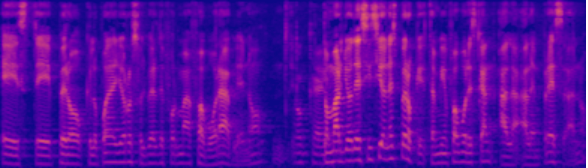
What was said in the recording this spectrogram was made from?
Este, pero que lo pueda yo resolver de forma favorable, ¿no? Tomar yo decisiones, pero que también favorezcan a la, a la empresa, ¿no?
